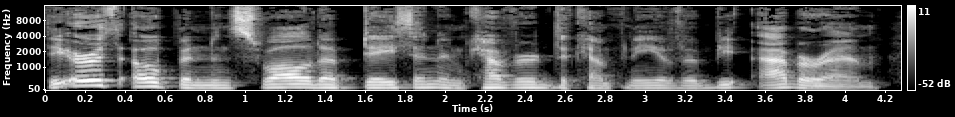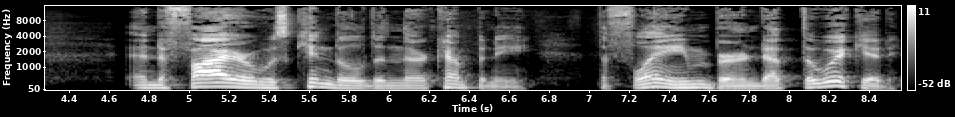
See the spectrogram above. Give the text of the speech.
The earth opened and swallowed up Dathan and covered the company of Abiram, and a fire was kindled in their company. The flame burned up the wicked.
